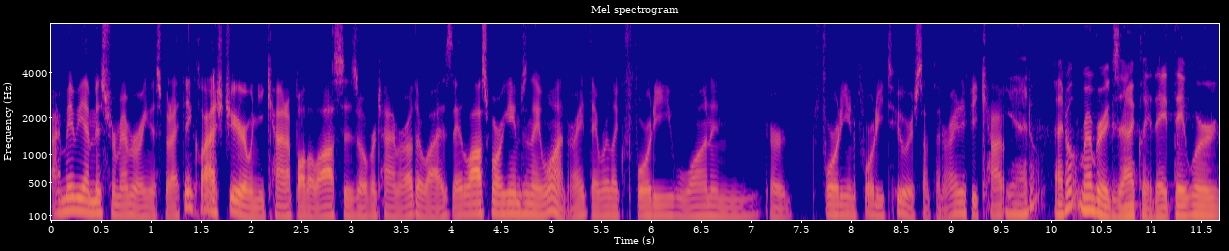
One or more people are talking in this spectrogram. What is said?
I maybe I'm misremembering this, but I think last year when you count up all the losses, overtime or otherwise, they lost more games than they won. Right? They were like 41 and or 40 and 42 or something. Right? If you count, Yeah, I don't I don't remember exactly. They they were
